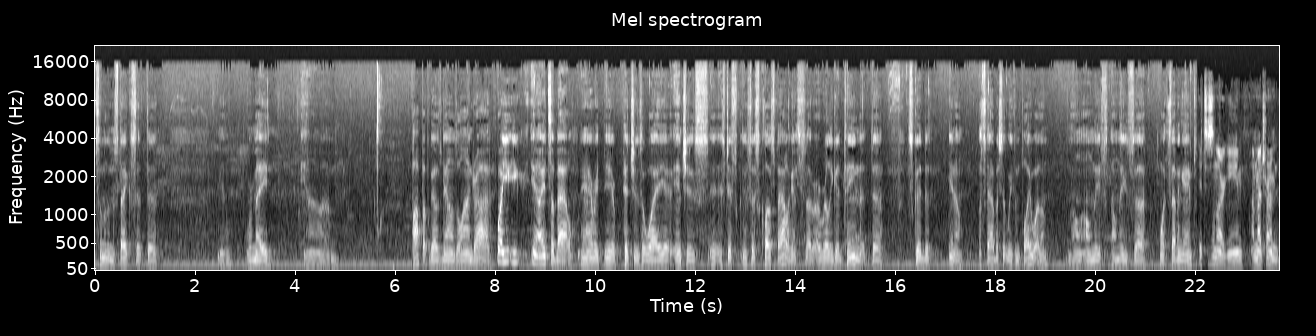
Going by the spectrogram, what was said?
some of the mistakes that, uh, you know, were made. You know, um, pop up goes down as a line drive. Well, you, you, you know it's a battle. Know, every your pitches away, inches. It's just it's just a close battle against a, a really good team that uh, it's good to you know establish that we can play with them on, on these on these uh, what seven games. It's just another game. I'm not trying to.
